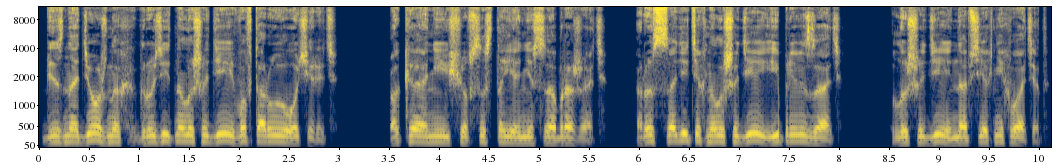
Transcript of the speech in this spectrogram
Безнадежных грузить на лошадей во вторую очередь. Пока они еще в состоянии соображать. Рассадить их на лошадей и привязать. Лошадей на всех не хватит.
